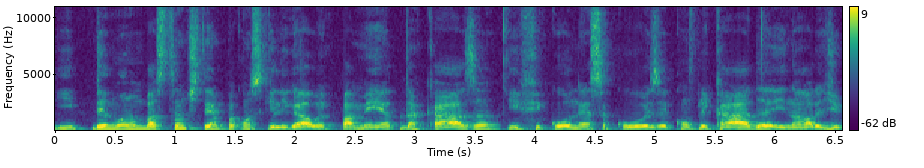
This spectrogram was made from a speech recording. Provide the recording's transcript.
e demoramos bastante tempo para conseguir ligar o equipamento da casa, e ficou nessa coisa complicada, e na hora de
